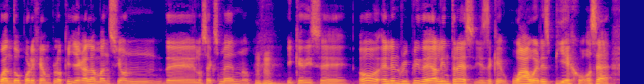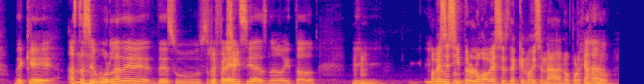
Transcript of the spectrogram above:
cuando, por ejemplo, que llega a la mansión de los X-Men, ¿no? Y que dice, oh, Ellen Ripley de Alien 3. Y es de que, wow, eres viejo. O sea, de que hasta se burla de, de sus referencias, ¿no? Y todo. Y- y- A veces pero- sí, pero luego a veces de que no dice nada, ¿no? Por ejemplo, Ajá.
